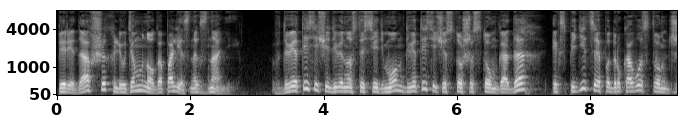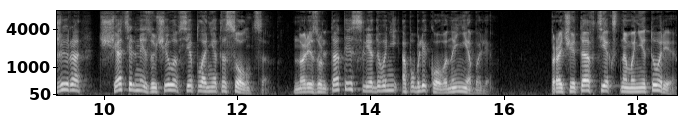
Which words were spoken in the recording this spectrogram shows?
передавших людям много полезных знаний. В 2097-2106 годах экспедиция под руководством Джира тщательно изучила все планеты Солнца, но результаты исследований опубликованы не были. Прочитав текст на мониторе,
